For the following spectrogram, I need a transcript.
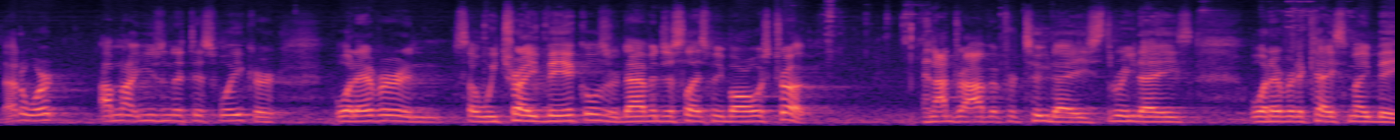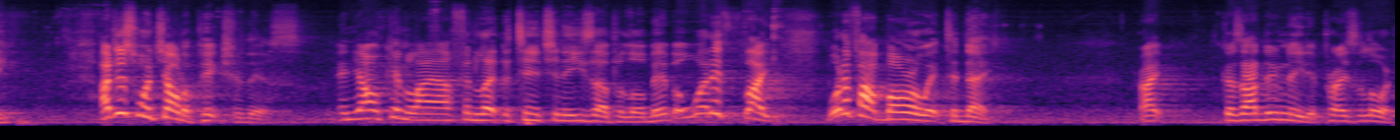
that'll work. I'm not using it this week or whatever. And so we trade vehicles, or Davin just lets me borrow his truck. And I drive it for two days, three days, whatever the case may be. I just want y'all to picture this. And y'all can laugh and let the tension ease up a little bit. But what if, like, what if I borrow it today? Right? Because I do need it, praise the Lord.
